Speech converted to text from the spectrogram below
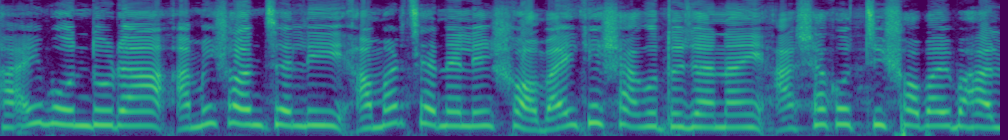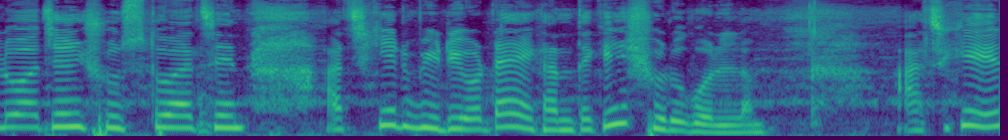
হাই বন্ধুরা, আমি সঞ্চালি আমার চ্যানেলে সবাইকে স্বাগত জানাই। আশা করছি সবাই ভালো আছেন, সুস্থ আছেন। আজকের ভিডিওটা এখান থেকেই শুরু করলাম। আজকের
